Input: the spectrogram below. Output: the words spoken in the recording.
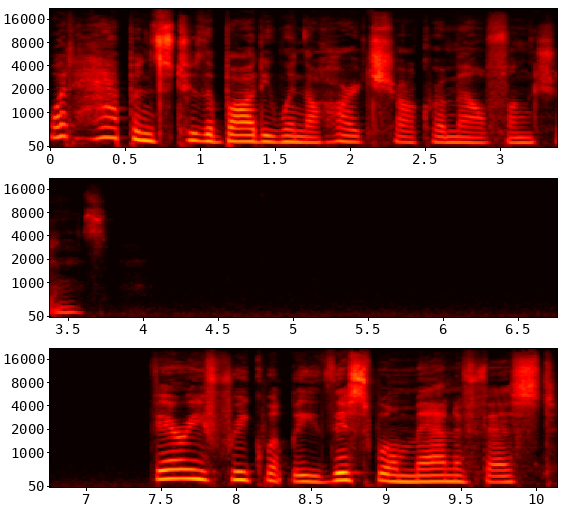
What happens to the body when the heart chakra malfunctions? Very frequently, this will manifest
